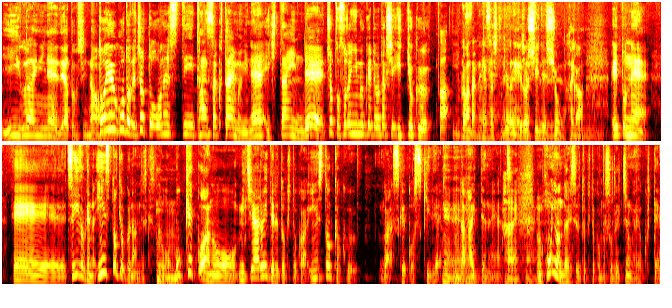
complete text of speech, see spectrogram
いい具合にね出会ってほしいな。ということでちょっとオネスティ探索タイムにね行きたいんでちょっとそれに向けて私一曲あいいですね。かけさせていただいてよろしいでしょうか。お願い。えっとねえー次かけのインスト曲なんですけど、うんうん。僕結構あの道歩いてる時とかインスト曲が結構好きで、歌入ってないやつ、本読んだりする時とかもそれっちのがよくて、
